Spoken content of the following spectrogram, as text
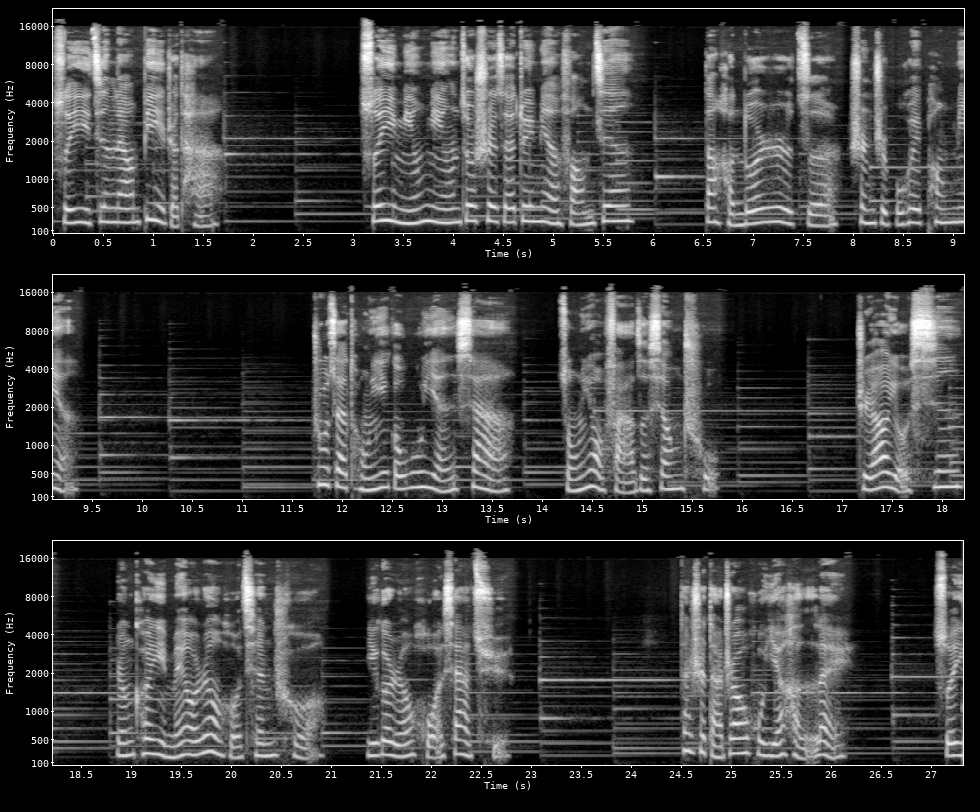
所以尽量避着他。所以明明就睡在对面房间，但很多日子甚至不会碰面。住在同一个屋檐下，总有法子相处。只要有心，人可以没有任何牵扯，一个人活下去。但是打招呼也很累，所以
